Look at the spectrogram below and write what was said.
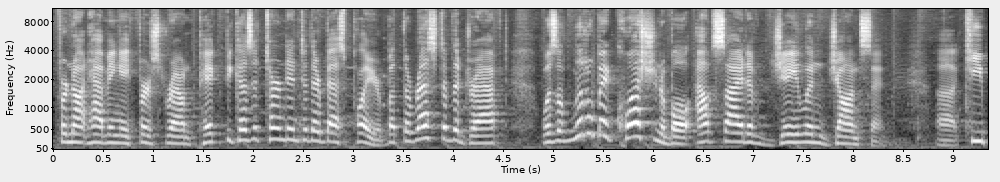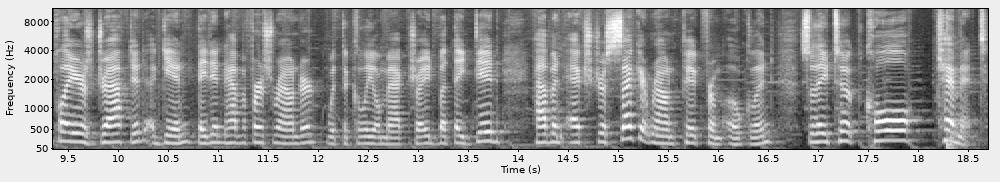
for not having a first round pick because it turned into their best player, but the rest of the draft was a little bit questionable outside of Jaylon Johnson. Uh, key players drafted, again, they didn't have a first rounder with the Khalil Mack trade, but they did have an extra second round pick from Oakland, so they took Cole Kmet.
